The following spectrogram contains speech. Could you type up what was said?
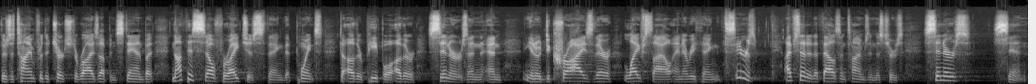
there's a time for the church to rise up and stand, but not this self righteous thing that points to other people, other sinners, and, and you know, decries their lifestyle and everything. Sinners, I've said it a thousand times in this church sinners sin.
